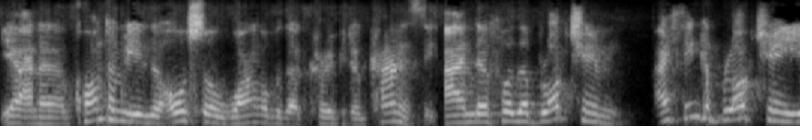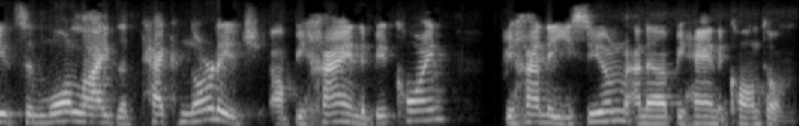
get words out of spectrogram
Yeah, and uh, Qtum is also one of the cryptocurrency. And uh, for the blockchain, I think blockchain is more like the technology uh, behind Bitcoin, behind Ethereum, and uh, behind Qtum.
